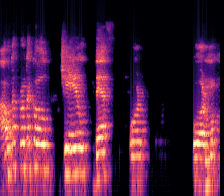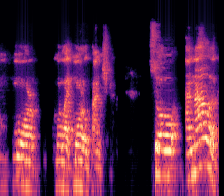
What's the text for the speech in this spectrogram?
Out of protocol, jail, death, or, or more, more like moral punishment. So analog,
